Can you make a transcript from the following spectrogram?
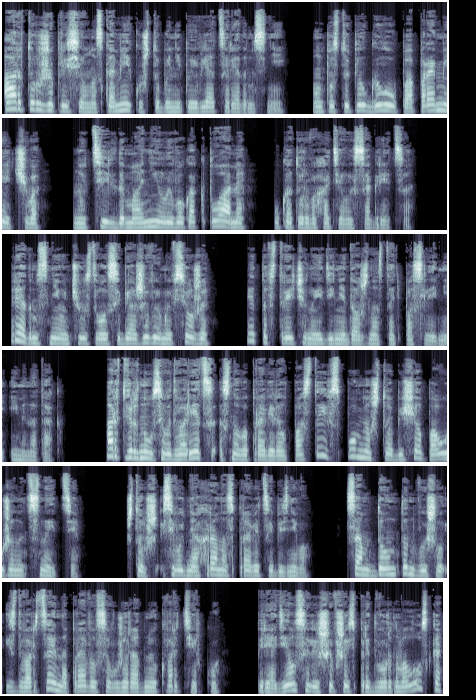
Артур же присел на скамейку, чтобы не появляться рядом с ней. Он поступил глупо, опрометчиво, но Тильда манила его как пламя, у которого хотелось согреться. Рядом с ней он чувствовал себя живым, и все же эта встреча наедине должна стать последней, именно так. Арт вернулся во дворец, снова проверил посты и вспомнил, что обещал поужинать с Нетти. Что ж, сегодня охрана справится и без него. Сам Донтон вышел из дворца и направился в уже родную квартирку. Переоделся, лишившись придворного лоска,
